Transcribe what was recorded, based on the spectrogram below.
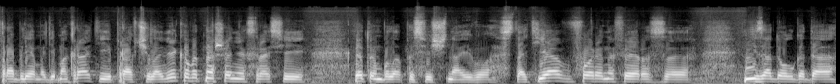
проблемы демократии и прав человека в отношениях с Россией. Этому была посвящена его статья в Foreign Affairs э, незадолго до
